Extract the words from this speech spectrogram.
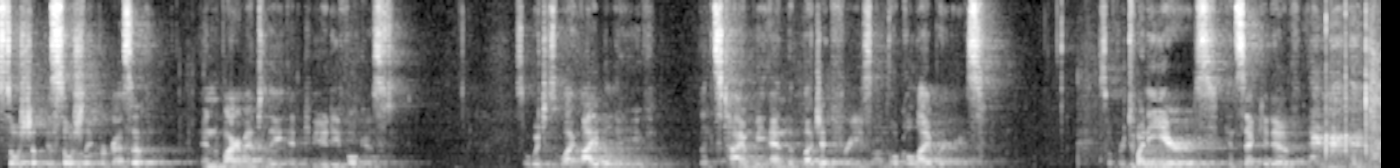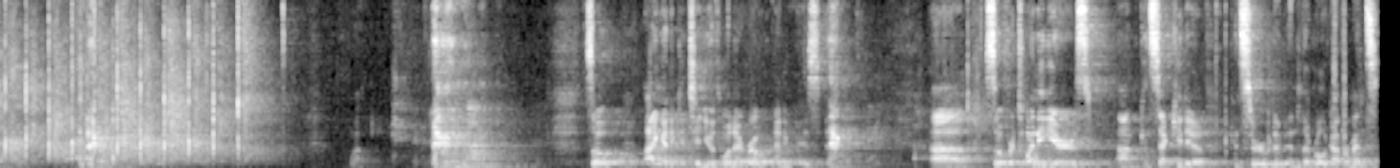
social, is socially progressive, environmentally and community focused. So which is why I believe that it's time we end the budget freeze on local libraries. So for 20 years consecutive, well, so I'm going to continue with what I wrote anyways. Uh, so for 20 years, um, consecutive conservative and liberal governments,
